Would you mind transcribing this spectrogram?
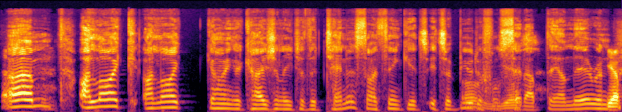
Um, I like, I like going occasionally to the tennis. I think it's it's a oh, beautiful oh, yes. setup down there, and yep.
